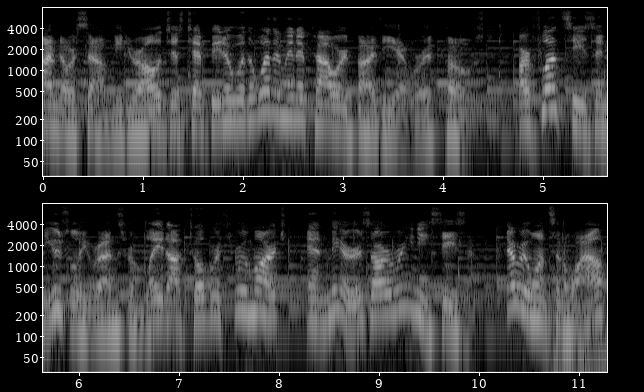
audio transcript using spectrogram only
I'm North Sound meteorologist Ted Buehner with a Weather Minute powered by the Everett Post. Our flood season usually runs from late October through March and mirrors our rainy season. Every once in a while,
